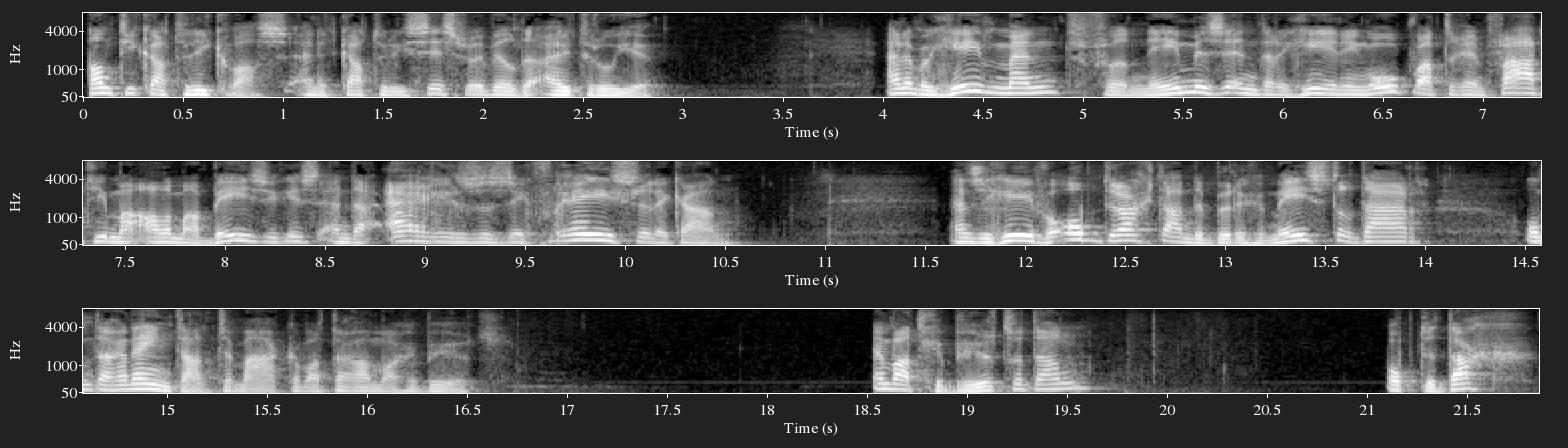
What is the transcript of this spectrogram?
anti-katholiek was en het katholicisme wilde uitroeien. En op een gegeven moment vernemen ze in de regering ook wat er in Fatima allemaal bezig is en daar ergeren ze zich vreselijk aan. En ze geven opdracht aan de burgemeester daar om daar een eind aan te maken wat er allemaal gebeurt. En wat gebeurt er dan? Op de dag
